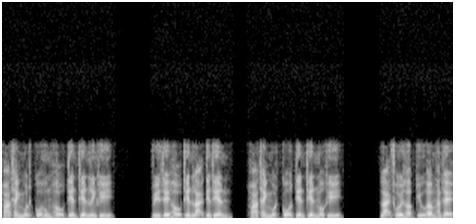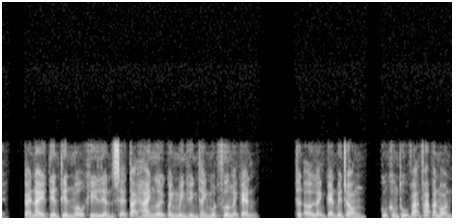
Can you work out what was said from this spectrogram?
hóa thành một cỗ hùng hậu tiên thiên linh khí. Vì thế hậu thiên lại tiên thiên hóa thành một cỗ tiên thiên mẫu khí. Lại phối hợp cửu âm hàn thể, cái này tiên thiên mẫu khí liền sẽ tại hai người quanh mình hình thành một phương lạnh kén. Thân ở lạnh kén bên trong, cũng không thụ vạn pháp ăn mòn,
